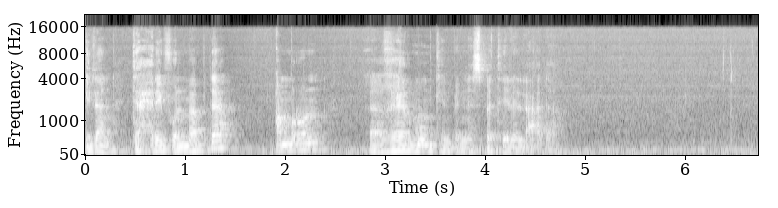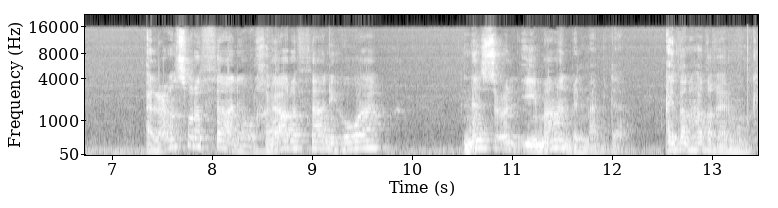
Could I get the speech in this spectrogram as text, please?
إذا تحريف المبدأ أمر آه غير ممكن بالنسبة للأعداء. العنصر الثاني والخيار الثاني هو نزع الإيمان بالمبدأ. أيضا هذا غير ممكن.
